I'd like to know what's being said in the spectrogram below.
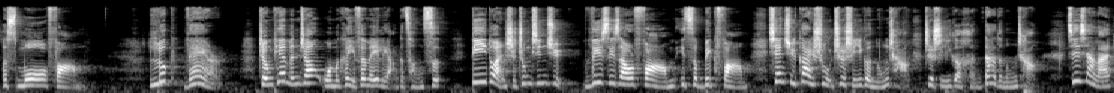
a small farm. Look there. 整篇文章我们可以分为两个层次。第一段是中心句，This is our farm. It's a big farm. 先去概述这是一个农场，这是一个很大的农场。接下来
